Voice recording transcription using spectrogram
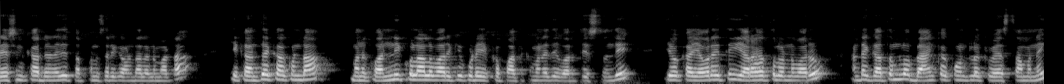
రేషన్ కార్డు అనేది తప్పనిసరిగా ఉండాలన్నమాట. ఇక అంతేకాకుండా మనకు అన్ని కులాల వారికి కూడా ఈ యొక్క పథకం అనేది వర్తిస్తుంది. ఈ యొక్క ఎవరైతే ఈ అర్హతలు ఉన్నవారు అంటే గతంలో బ్యాంక్ అకౌంట్లోకి వేస్తామని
